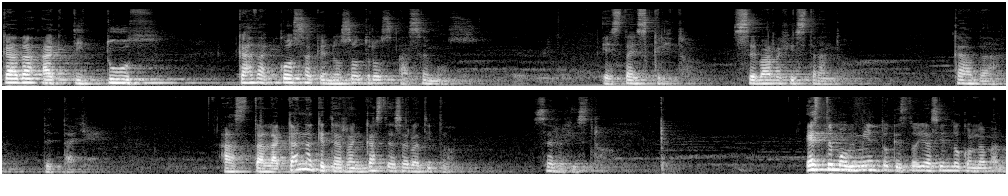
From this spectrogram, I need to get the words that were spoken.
cada actitud, cada cosa que nosotros hacemos, está escrito, se va registrando. cada detalle. Hasta la cana que te arrancaste hace ratito se registró. Este movimiento que estoy haciendo con la mano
